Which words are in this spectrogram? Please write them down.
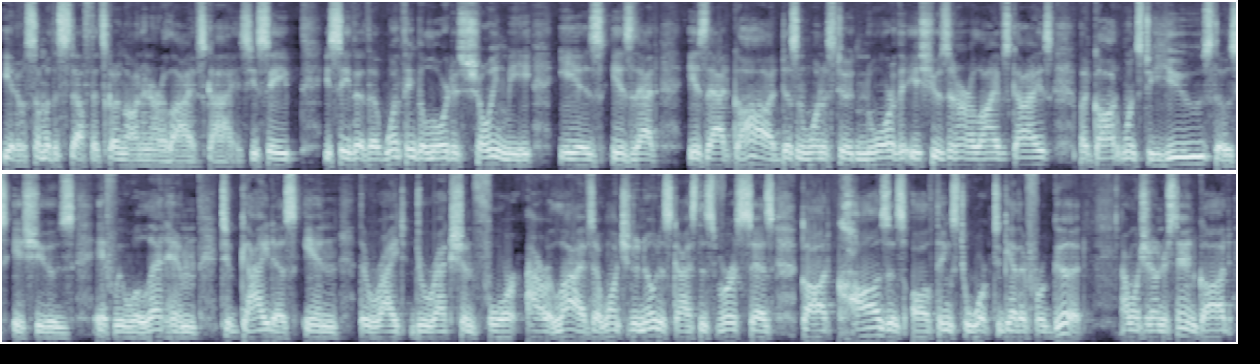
you know, some of the stuff that's going on in our lives, guys. You see, you see that the one thing the Lord is showing me is, is that, is that God doesn't want us to ignore the issues in our lives, guys, but God wants to use those issues, if we will let Him, to guide us in the right direction for our lives. I want you to notice, guys, this verse says, God causes all things to work together for good. I want you to understand, God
